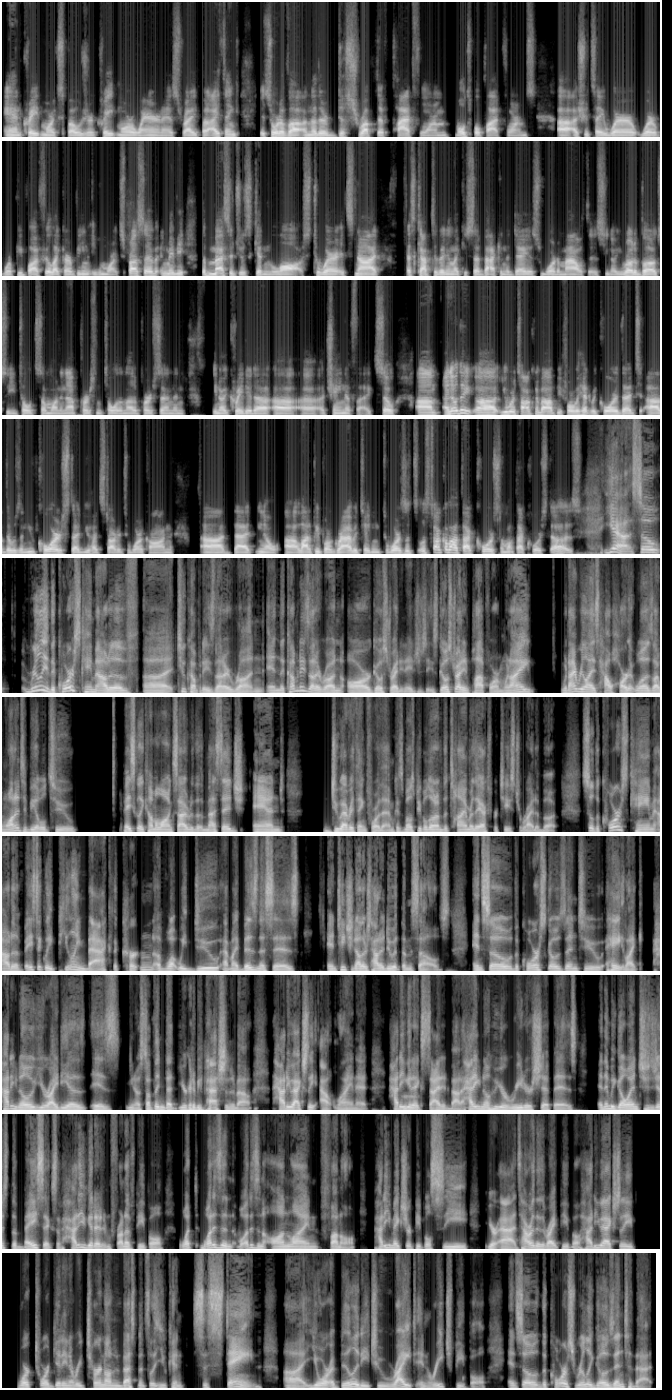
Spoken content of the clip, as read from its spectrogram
and create more exposure, create more awareness, right? But I think it's sort of uh, another disruptive platform, multiple platforms, uh, I should say, where where where people I feel like are being even more expressive, and maybe the message is getting lost to where it's not as captivating, like you said back in the day, as word of mouth is. You know, you wrote a book, so you told someone, and that person told another person, and you know it created a, a, a chain effect so um, i know that uh, you were talking about before we hit record that uh, there was a new course that you had started to work on uh, that you know uh, a lot of people are gravitating towards let's let's talk about that course and what that course does yeah so really the course came out of uh, two companies that i run and the companies that i run are ghostwriting agencies ghostwriting platform when i when i realized how hard it was i wanted to be able to basically come alongside with a message and do everything for them because most people don't have the time or the expertise to write a book. So the course came out of basically peeling back the curtain of what we do at my businesses and teaching others how to do it themselves. And so the course goes into, hey, like how do you know your idea is, you know, something that you're going to be passionate about? How do you actually outline it? How do you mm-hmm. get excited about it? How do you know who your readership is? and then we go into just the basics of how do you get it in front of people what what is an what is an online funnel how do you make sure people see your ads how are they the right people how do you actually work toward getting a return on investment so that you can sustain uh, your ability to write and reach people and so the course really goes into that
